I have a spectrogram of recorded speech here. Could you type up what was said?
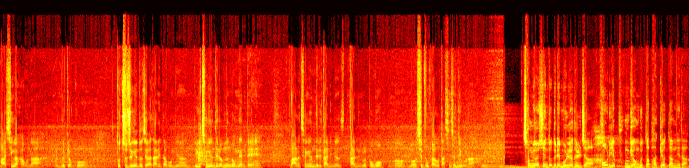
아 심각하구나 그걸 느꼈고 또 주중에도 제가 다니다 보면 여기 청년들이 없는 동네인데 많은 청년들이 다니면 다니는 걸 보고 어뭐 십중팔구 다 신천지구나 청년 신도들이 몰려들자 거리의 풍경부터 바뀌었답니다.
